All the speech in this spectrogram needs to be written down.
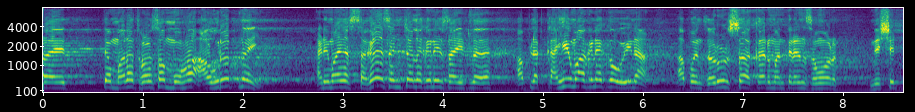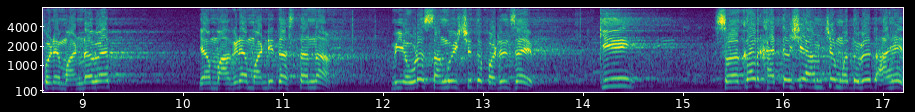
आहेत तर मला थोडासा मोह आवरत नाही. आणि माझ्या सगळ्या संचालकांनी सांगितलं आपल्या काही मागण्या का होईना आपण जरूर सहकार मंत्र्यांसमोर निश्चितपणे मांडाव्यात. या मागण्या मांडित असताना मी एवढंच सांगू इच्छितो पाटील साहेब की सहकार खात्याशी आमचे मतभेद आहेत.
